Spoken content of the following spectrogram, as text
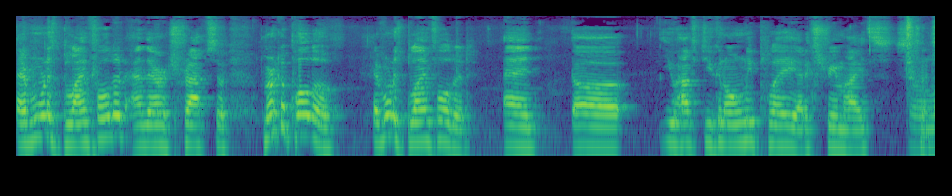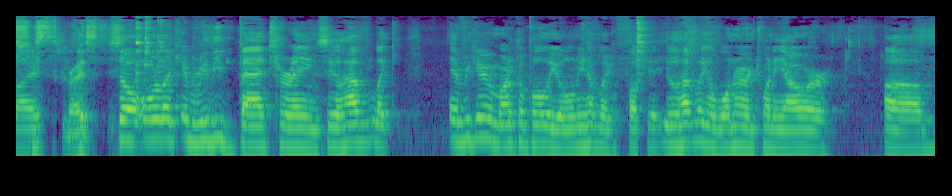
Everyone is blindfolded and there are traps. So Marco Polo, everyone is blindfolded and uh, you have to, you can only play at extreme heights. So like Jesus Christ. so or like in really bad terrain. So you'll have like every game of Marco Polo you'll only have like a fuck it. You'll have like a 120 hour um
